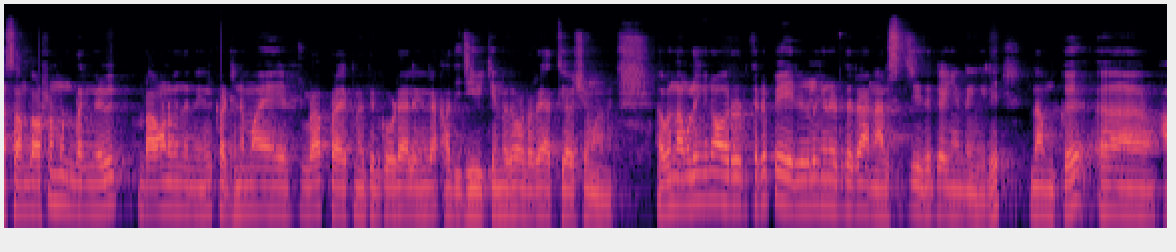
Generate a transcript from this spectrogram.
സന്തോഷമുണ്ടെങ്കിൽ ഉണ്ടാവണമെന്നുണ്ടെങ്കിൽ കഠിനമായിട്ടുള്ള പ്രയത്നത്തിൽ കൂടെ അല്ലെങ്കിൽ അതിജീവിക്കേണ്ടത് വളരെ അത്യാവശ്യമാണ്. അപ്പോൾ നമ്മളിങ്ങനെ ഓരോരുത്തരുടെ പേരുകൾ ഇങ്ങനെ എടുത്തിട്ട് അനാലിസിസ് ചെയ്ത് കഴിഞ്ഞിട്ടുണ്ടെങ്കിൽ നമുക്ക്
